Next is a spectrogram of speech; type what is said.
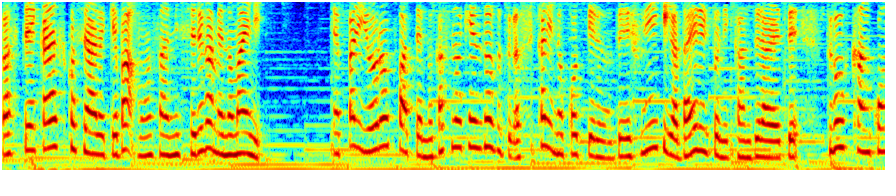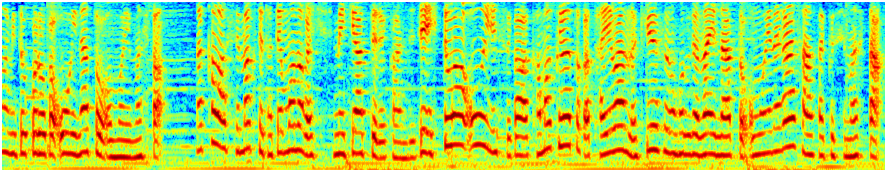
バス停から少し歩けばモン・サン・ミッシェルが目の前に。やっぱりヨーロッパって昔の建造物がしっかり残っているので雰囲気がダイレクトに感じられてすごく観光の見どころが多いなと思いました。中は狭くて建物がひしめき合ってる感じで人は多いですが鎌倉とか台湾の9分ほどじゃないなと思いながら散策しました。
